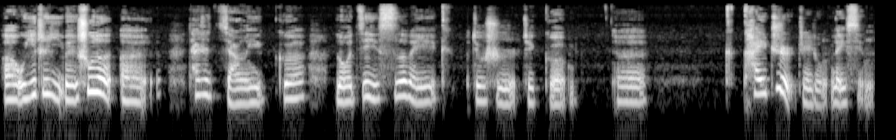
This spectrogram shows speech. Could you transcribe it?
呃，我一直以为书的呃，它是讲一个逻辑思维，就是这个呃开智这种类型，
